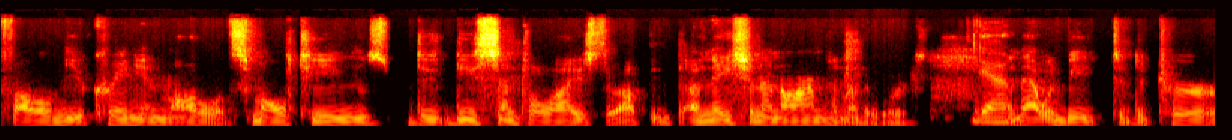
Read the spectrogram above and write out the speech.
follow the Ukrainian model of small teams, de- decentralized throughout the, a nation in arms, in other words. Yeah. And that would be to deter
